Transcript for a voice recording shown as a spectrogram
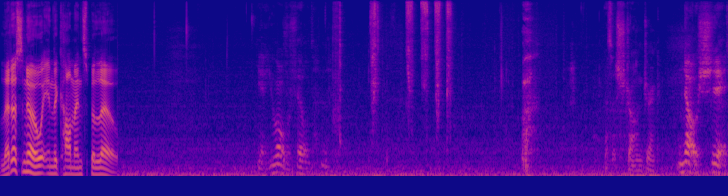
let us know in the comments below. Yeah, you overfilled. That's a strong drink. No shit.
